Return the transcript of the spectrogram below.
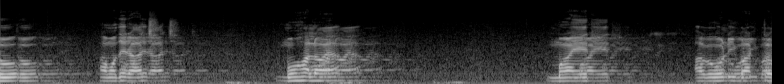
তো আমাদের আজ মহালয়া, মায়ের আগমনী বার্তা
